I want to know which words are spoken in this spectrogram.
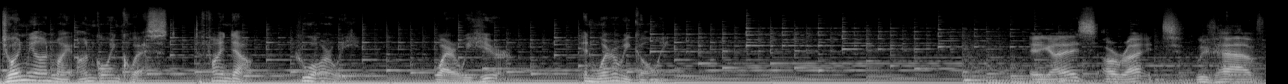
Join me on my ongoing quest to find out who are we, why are we here, and where are we going? Hey guys, all right. We have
